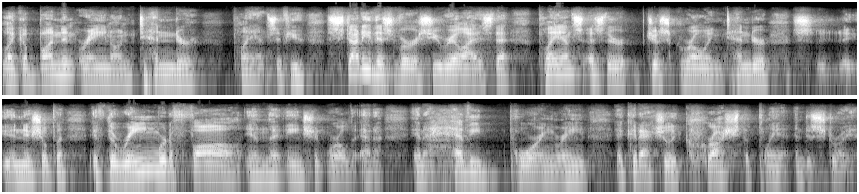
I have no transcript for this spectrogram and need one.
like abundant rain on tender plants. If you study this verse, you realize that plants, as they're just growing, tender initial plant, if the rain were to fall in the ancient world at a, in a heavy pouring rain, it could actually crush the plant and destroy it.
